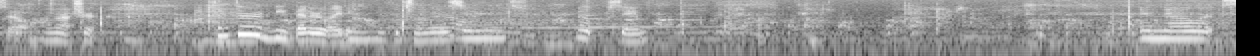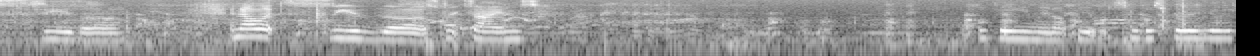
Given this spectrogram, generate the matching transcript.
so I'm not sure. I think there would be better lighting if it's not as zoomed. Nope, same. And now let's see the. And now let's see the street signs. Okay, you may not be able to see this very good.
